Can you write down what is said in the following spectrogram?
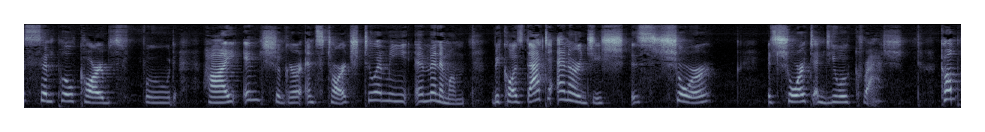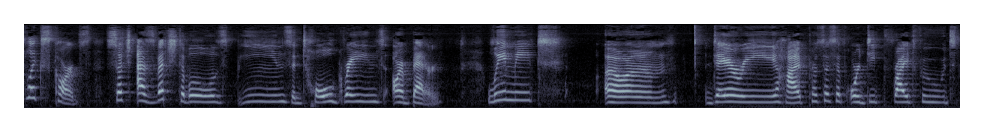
simple carbs food high in sugar and starch to a, a minimum because that energy sh- is sure is short and you will crash. Complex carbs such as vegetables, beans, and whole grains are better. Lean meat, um, dairy, high processed or deep fried foods,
